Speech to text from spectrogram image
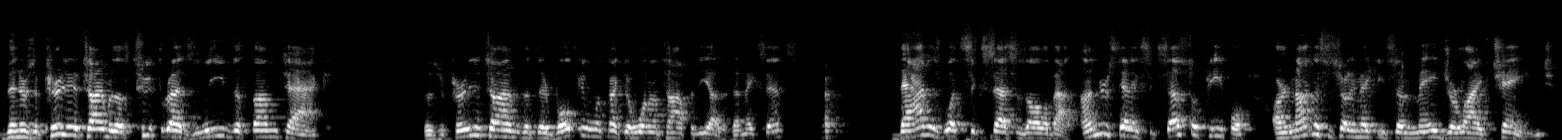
then there's a period of time where those two threads leave the thumbtack. There's a period of time that they're both going to look like they're one on top of the other. Does that make sense? Yep. That is what success is all about. Understanding successful people are not necessarily making some major life change.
